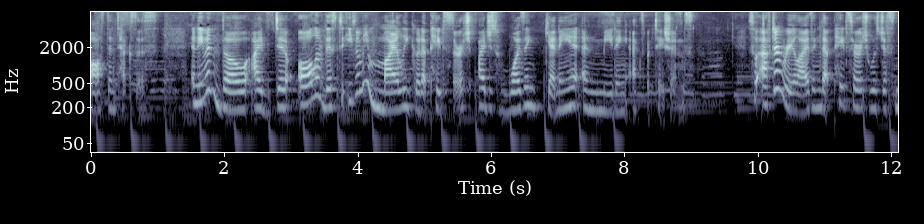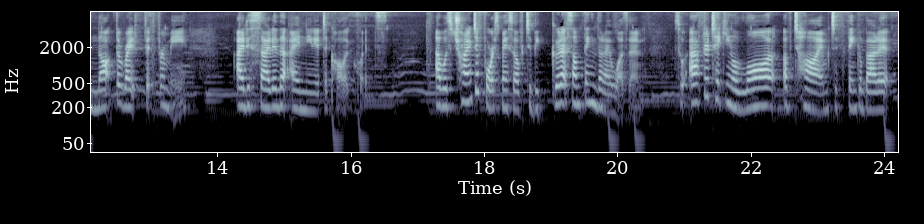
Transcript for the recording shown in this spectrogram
Austin, Texas. And even though I did all of this to even be mildly good at paid search, I just wasn't getting it and meeting expectations. So after realizing that paid search was just not the right fit for me, I decided that I needed to call it quits. I was trying to force myself to be good at something that I wasn't. So after taking a lot of time to think about it,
